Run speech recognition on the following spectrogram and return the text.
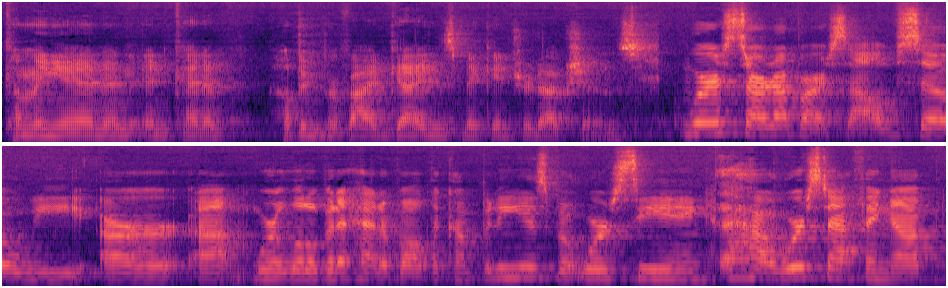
coming in and, and kind of helping provide guidance, make introductions. We're a startup ourselves, so we are um, we're a little bit ahead of all the companies, but we're seeing how we're staffing up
